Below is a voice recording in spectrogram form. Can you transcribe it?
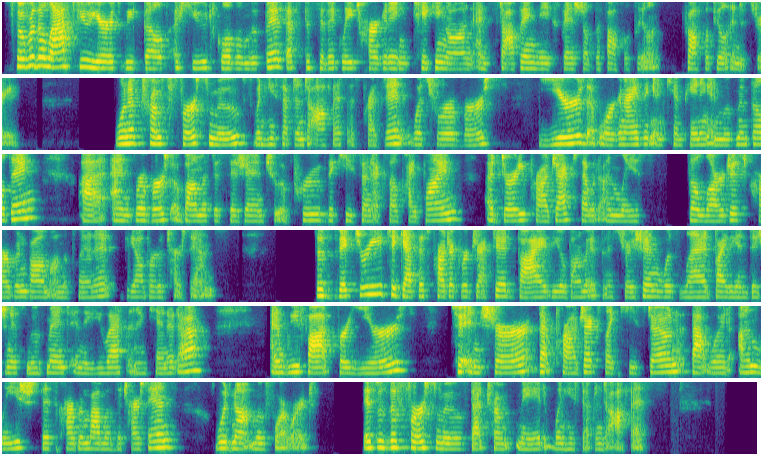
So over the last few years, we've built a huge global movement that's specifically targeting taking on and stopping the expansion of the fossil fuel, fossil fuel industry. One of Trump's first moves when he stepped into office as president was to reverse years of organizing and campaigning and movement building uh, and reverse Obama's decision to approve the Keystone XL pipeline, a dirty project that would unleash the largest carbon bomb on the planet, the Alberta tar sands. The victory to get this project rejected by the Obama administration was led by the indigenous movement in the US and in Canada. And we fought for years to ensure that projects like Keystone that would unleash this carbon bomb of the tar sands would not move forward. This was the first move that Trump made when he stepped into office.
